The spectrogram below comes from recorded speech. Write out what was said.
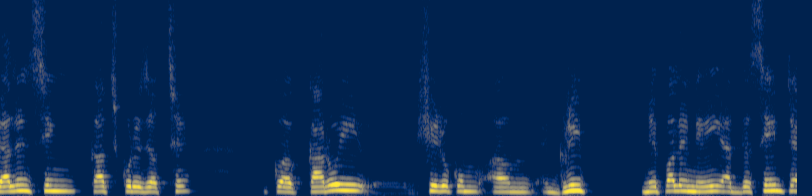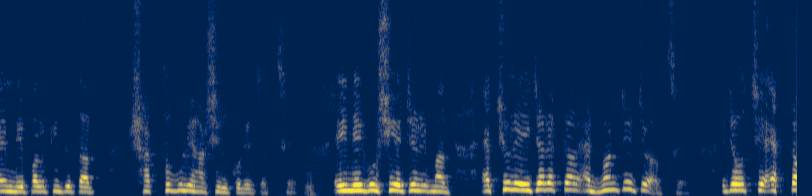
ব্যালেন্সিং কাজ করে যাচ্ছে। কারোই সেরকম গ্রিপ নেপালে নেই। At the same time Nepal কিন্তু তার স্বার্থগুলি হাসিল করে যাচ্ছে। এই নেগোসিয়েটের অ্যাকচুয়ালি এইটার একটা অ্যাডভান্টেজও আছে। এটা হচ্ছে একটা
